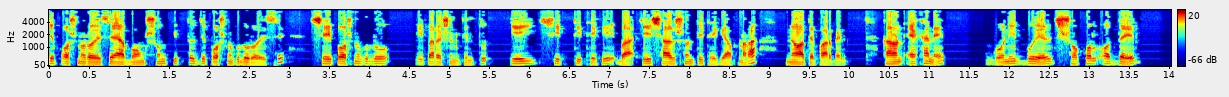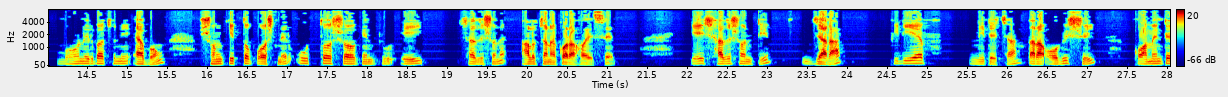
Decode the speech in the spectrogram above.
যে প্রশ্ন রয়েছে এবং সংক্ষিপ্ত যে প্রশ্নগুলো রয়েছে, সেই প্রশ্নগুলো প্রিপারেশন কিন্তু এই শীটটি থেকে বা এই সাজেশনটি থেকে আপনারা নেওয়াতে পারবেন। কারণ এখানে গণিত বইয়ের সকল অধ্যায়ের বহু নির্বাচনী এবং সংক্ষিপ্ত প্রশ্নের উত্তর সহ কিন্তু এই সাজেশনে আলোচনা করা হয়েছে। এই সাজেশনটি যারা পিডিএফ নিতে চান, তারা অবশ্যই কমেন্টে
